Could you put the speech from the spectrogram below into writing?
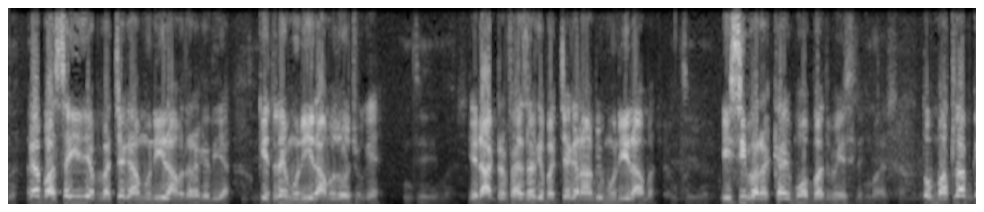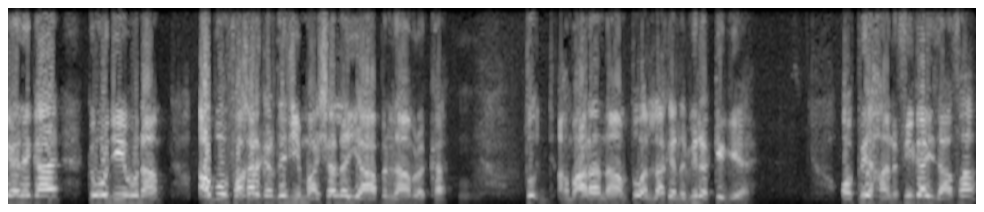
क्या बस सही है बच्चे का मुनीर अहमद रख दिया। कितने मुनीर अहमद हो चुके हैं। जी ये डॉक्टर फैसल के बच्चे का नाम भी मुनीर अहमद। इसी पर रखा है मोहब्बत में इसने। तो मतलब कहने का है कि वो जी वो नाम अब वो फखर करते जी माशाल्लाह ये आपने नाम रखा है। तो हमारा नाम तो अल्लाह के नबी रख के गया है। और फिर हनफी का इजाफा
